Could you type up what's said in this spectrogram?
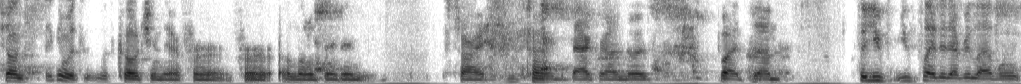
Shawn, sticking with, with coaching there for, for a little bit, and sorry, sorry the background noise, but um, so you've, you've played at every level.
